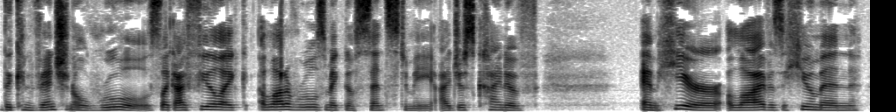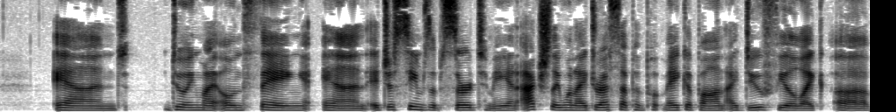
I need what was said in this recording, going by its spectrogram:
the conventional rules. Like i feel like a lot of rules make no sense to me. I just kind of am here alive as a human and doing my own thing and it just seems absurd to me and actually when i dress up and put makeup on i do feel like uh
